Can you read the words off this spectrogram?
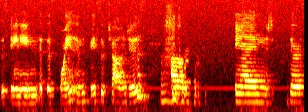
sustaining at this point in the face of challenges. Um, and there's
